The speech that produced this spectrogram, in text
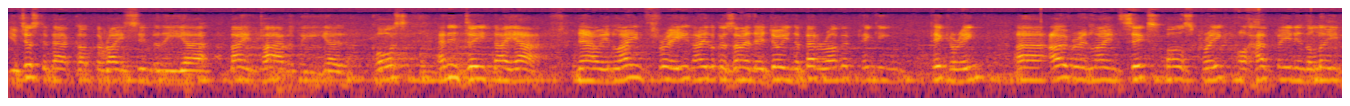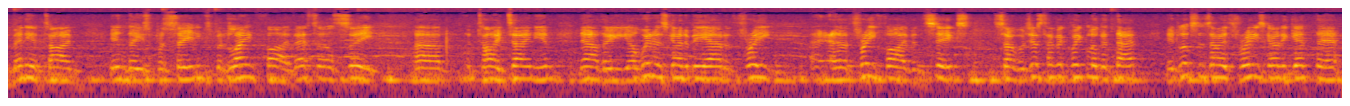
you've just about got the race into the uh, main part of the uh, course, and indeed they are. Now, in lane three, they look as though they're doing the better of it, picking Pickering uh, over in lane six, False Creek, will have been in the lead many a time in these proceedings. But lane five, SLC uh, Titanium. Now the uh, winner's going to be out of three, uh, three, five, and six. So we'll just have a quick look at that. It looks as though three's going to get there.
